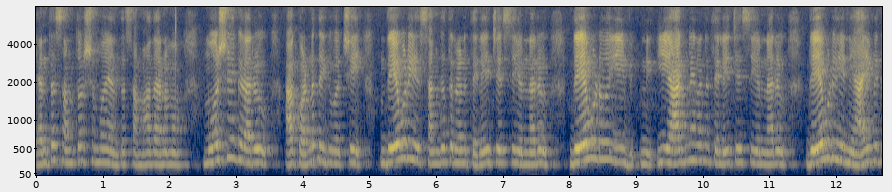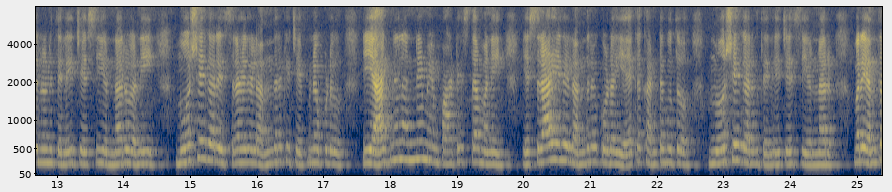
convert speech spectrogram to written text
ఎంత సంతోషమో ఎంత సమాధానమో. మోషే గారు ఆ కొండ దిగి వచ్చి దేవుడు ఈ సంగతులను తెలియజేసి ఉన్నారు. దేవుడు ఈ ఈ ఆజ్ఞలను తెలియజేసి ఉన్నారు. దేవుడు ఈ న్యాయ విధులను తెలియజేసి ఉన్నారు అని మోషే గారు ఇస్రాయేల్ అందరికీ చెప్పినప్పుడు ఈ ఆజ్ఞలన్నీ మేము పాటిస్తామని ఇస్రాయేలీలందరూ కూడా ఏకకంఠముతో మోషే గారికి తెలియజేసి ఉన్నారు. మరి ఎంత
